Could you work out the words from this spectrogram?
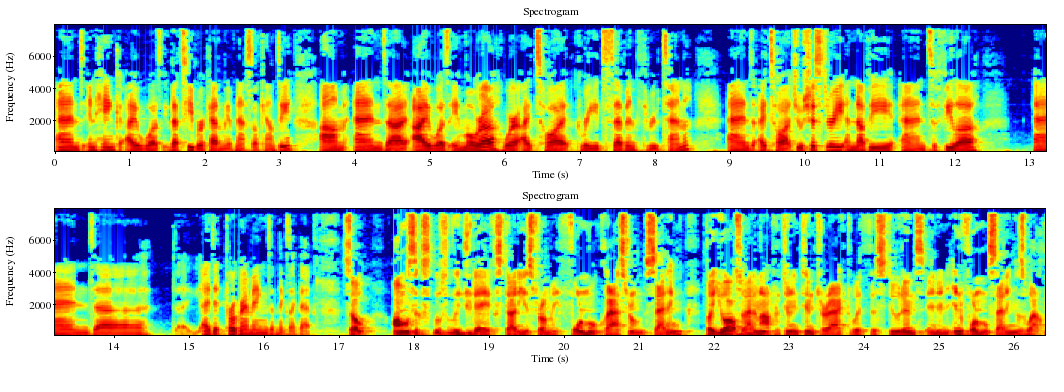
And in HANC, I was, that's Hebrew Academy of Nassau County. Um, and uh, I was a Mora where I taught grades 7 through 10. And I taught Jewish history and Navi and Tefillah. And uh, I did programmings and things like that. So almost exclusively Judaic studies from a formal classroom setting, but you also had an opportunity to interact with the students in an informal setting as well.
